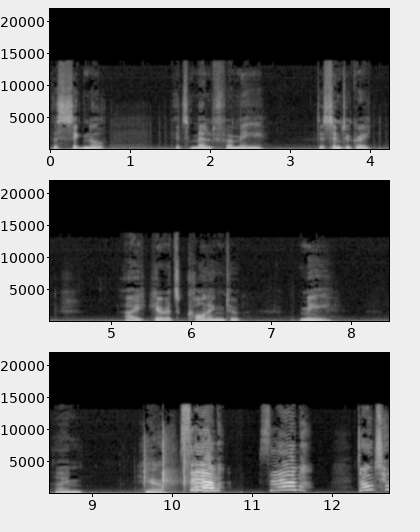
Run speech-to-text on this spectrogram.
the signal. It's meant for me. Disintegrate. I hear its calling to me. I'm here. Sam! Sam! Don't you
